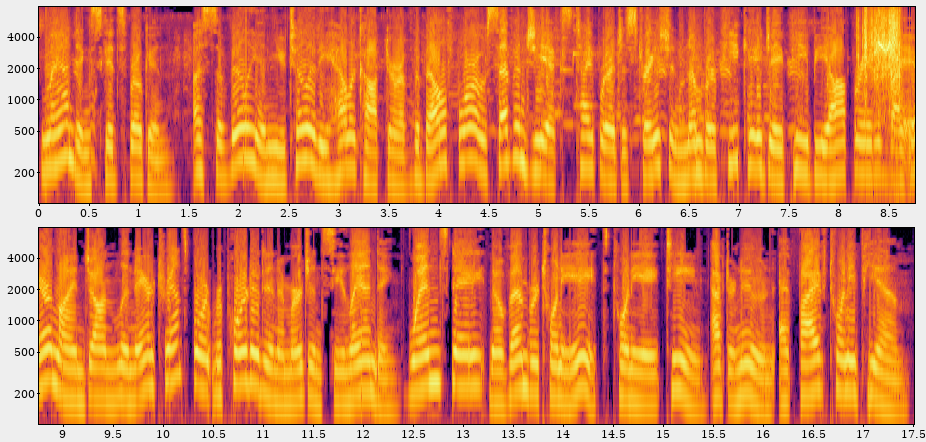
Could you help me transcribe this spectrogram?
Landing skids broken. A civilian utility helicopter of the Bell 407GX type registration number PKJPB operated by airline Jhonlin Air Transport reported an emergency landing Wednesday, November 28, 2018, afternoon at 5:20 p.m.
